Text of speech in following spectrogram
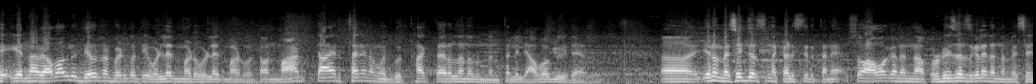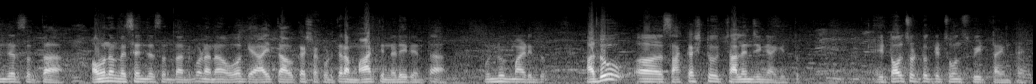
ಹೇಗೆ ನಾವು ಯಾವಾಗಲೂ ದೇವ್ರನ್ನ ಬೇಡ್ಕೊತೀವಿ, ಒಳ್ಳೇದು ಮಾಡು ಒಳ್ಳೇದು ಮಾಡು ಅಂತ. ಅವ್ನು ಮಾಡ್ತಾ ಇರ್ತಾನೆ ನಮಗೆ ಗೊತ್ತಾಗ್ತಾ ಇರಲ್ಲ ಅನ್ನೋದು ನನ್ನ ತಲೆಯಲ್ಲಿ ಯಾವಾಗಲೂ ಇದೆ ಅದು. ಏನೋ ಮೆಸೇಂಜರ್ಸ್ನ ಕಳಿಸಿರ್ತಾನೆ. ಸೊ ಆವಾಗ ನನ್ನ ಪ್ರೊಡ್ಯೂಸರ್ಸ್ಗಳೇ ನನ್ನ ಮೆಸೇಂಜರ್ಸ್ ಅಂತ, ಅವನ ಮೆಸೇಂಜರ್ಸ್ ಅಂತ ಅಂದ್ಕೊಂಡು ನಾನು ಓಕೆ, ಆಯ್ತು, ಅವಕಾಶ ಕೊಡ್ತೀರಾ, ಮಾಡ್ತೀನಿ, ನಡೀರಿ ಅಂತ ಮುನ್ನುಗ್ ಮಾಡಿದ್ದು. ಅದು ಸಾಕಷ್ಟು ಚಾಲೆಂಜಿಂಗ್ ಆಗಿತ್ತು. It also took its own sweet time time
